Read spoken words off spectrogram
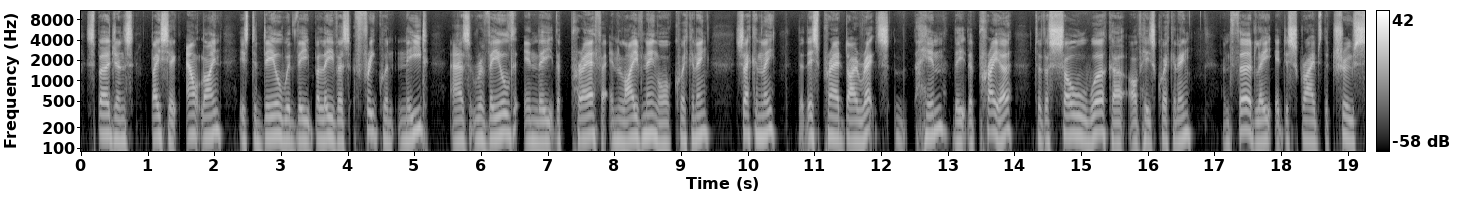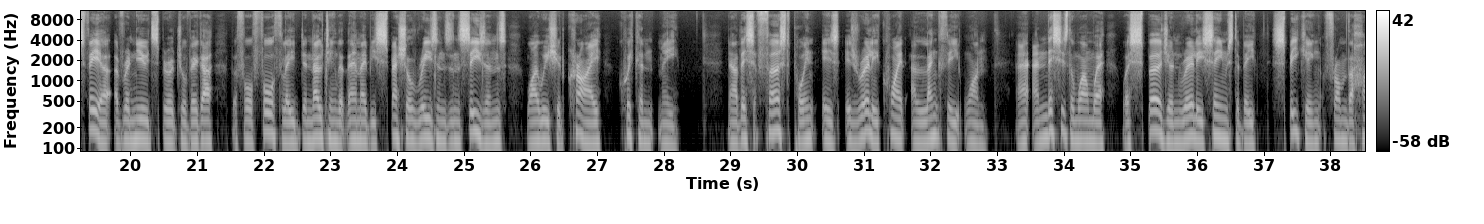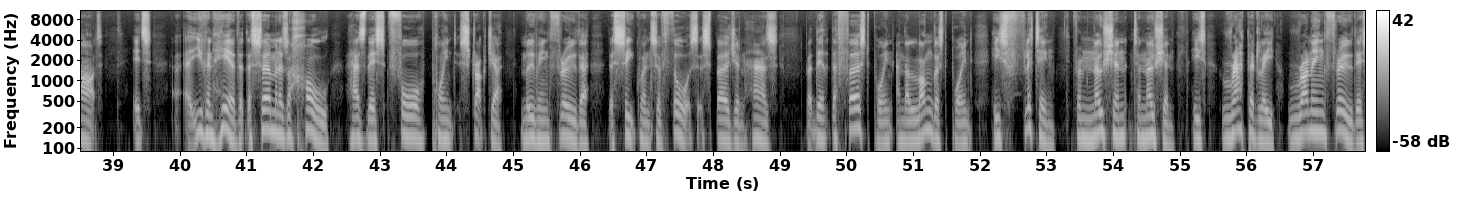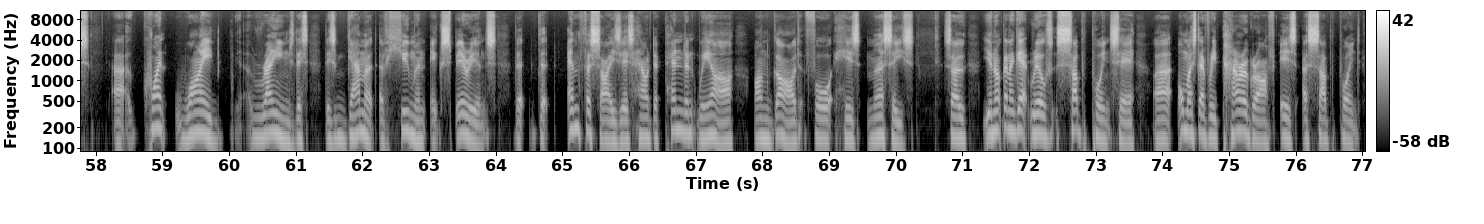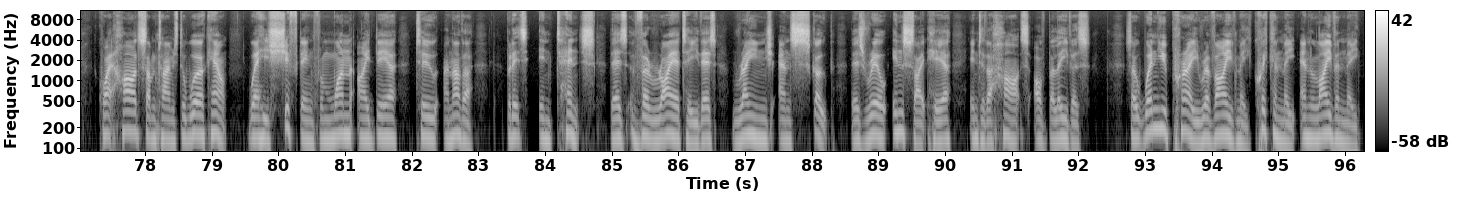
Spurgeon's basic outline is to deal with the believer's frequent need as revealed in the, the prayer for enlivening or quickening. Secondly, that this prayer directs him, the, the prayer, to the sole worker of his quickening. And thirdly, it describes the true sphere of renewed spiritual vigour, before fourthly, denoting that there may be special reasons and seasons why we should cry, Quicken me. Now, this first point is, is really quite a lengthy one. And this is the one where, where Spurgeon really seems to be speaking from the heart. It's, uh, you can hear that the sermon as a whole has this four point structure moving through the, the sequence of thoughts that Spurgeon has. But the, the first point and the longest point, he's flitting from notion to notion. He's rapidly running through this uh, quite wide range, this this gamut of human experience that that emphasizes how dependent we are on God for His mercies. So you're not going to get real sub points here. Uh, almost every paragraph is a sub point. Quite hard sometimes to work out where he's shifting from one idea to another. But it's intense. There's variety, there's range and scope. There's real insight here into the hearts of believers. So when you pray, revive me, quicken me, enliven me,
